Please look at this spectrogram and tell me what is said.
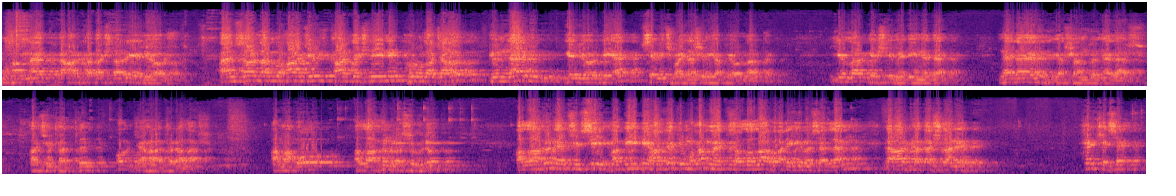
Muhammed ve arkadaşları geliyor. Ensarla muhacir kardeşliğinin kurulacağı günler geliyor diye sevinç paylaşımı yapıyorlardı. Yıllar geçti Medine'de. Neler yaşandı neler. Acı tatlı onca hatıralar. Ama o Allah'ın Resulü, Allah'ın elçisi Habibi Hazreti Muhammed sallallahu aleyhi ve sellem ve arkadaşları herkese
